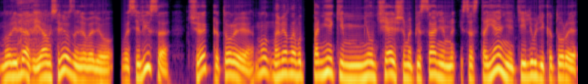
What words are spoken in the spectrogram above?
ну, ребята, я вам серьезно говорю, Василиса — человек, который, ну, наверное, вот по неким мелчайшим описаниям и состояния, те люди, которые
